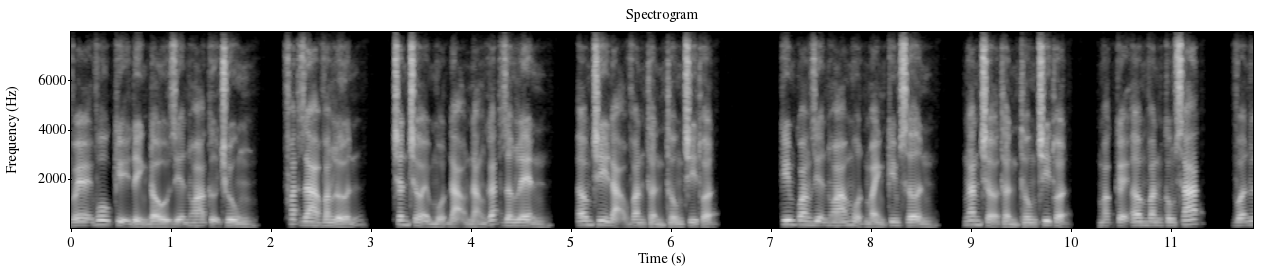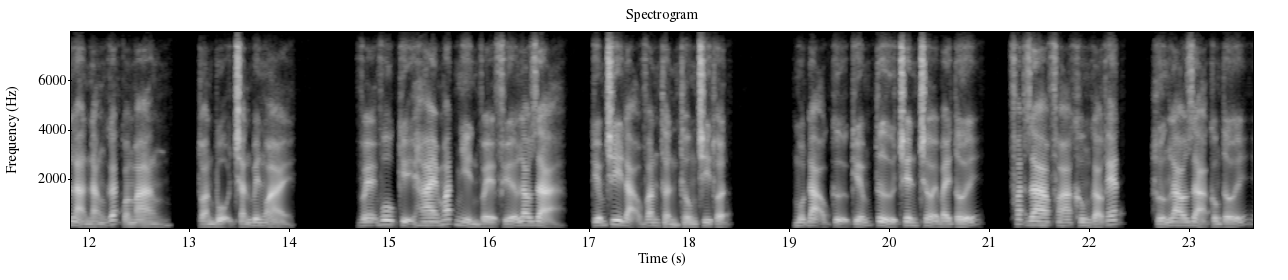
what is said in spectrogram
Vệ vô kỵ đỉnh đầu diễn hóa cự trung, phát ra vang lớn, chân trời một đạo nắng gắt dâng lên, âm chi đạo văn thần thông chi thuật. Kim quang diễn hóa một mảnh kim sơn, ngăn trở thần thông chi thuật, mặc kệ âm văn công sát, vẫn là nắng gắt quang mang, toàn bộ chắn bên ngoài. Vệ vô kỵ hai mắt nhìn về phía lao giả, kiếm chi đạo văn thần thông chi thuật. Một đạo cự kiếm từ trên trời bay tới, phát ra pha không gào thét, hướng lao giả công tới.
